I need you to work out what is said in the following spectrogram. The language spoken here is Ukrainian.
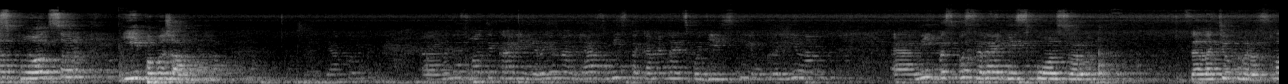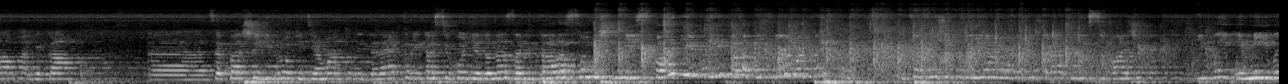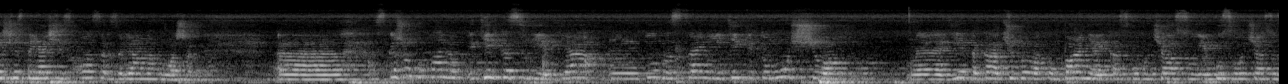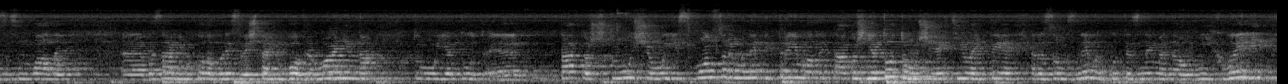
спонсор і побажання. Е, Мене звати Карі Ірина, я з міста Кам'янець-Подільський, Україна. Е, Мій безпосередній спонсор це Латюк Мирослава, яка е, це перший в Європі діамантовий директор, яка сьогодні до нас завітала з сонячної Іспанії, приїхала підтримати. Це дуже приємно, ми дуже раді їх всі бачити. І, ми, і мій вищестоящий спонсор Зоряна Мошак. Скажу буквально кілька слів. Я тут на сцені тільки тому, що е, є така чудова компанія, яка свого часу, яку свого часу заснували е, Микола Борисович та Любов Романівна. Тому я тут. Е, Також тому, що мої спонсори мене підтримали. Також я тут, тому що я хотіла йти разом з ними, бути з ними на одній хвилі.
